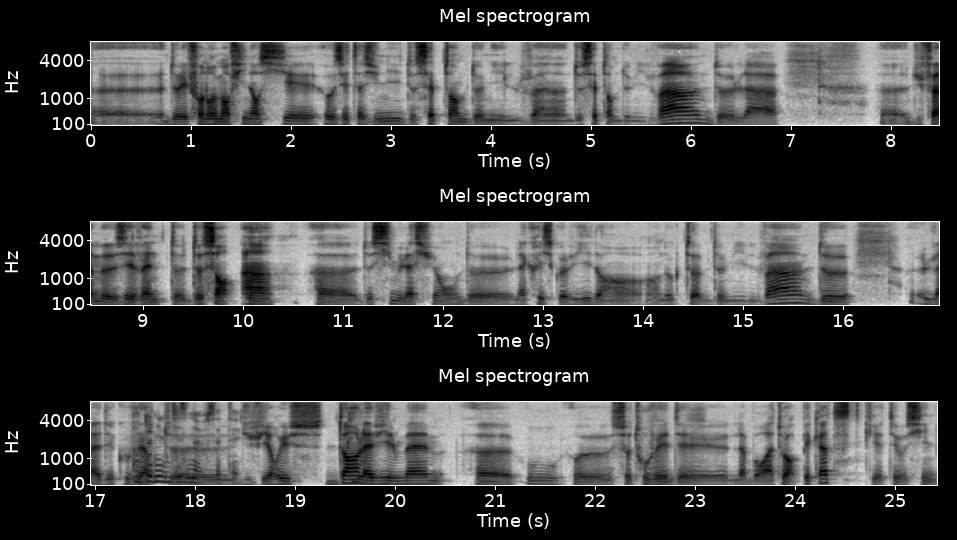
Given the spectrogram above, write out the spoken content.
euh, de l'effondrement financier aux États-Unis de septembre 2020, de septembre 2020, de la, euh, du fameux event 201 euh, de simulation de la crise Covid en, octobre 2020, de la découverte du virus dans la ville même où se trouvaient des laboratoires P4, qui était aussi une,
